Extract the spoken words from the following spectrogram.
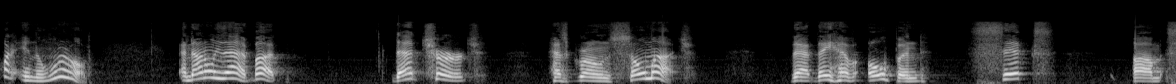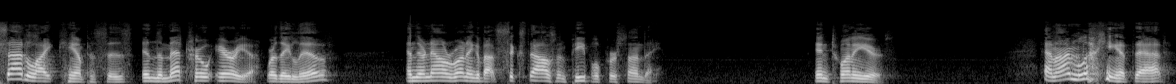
What in the world? And not only that, but that church has grown so much that they have opened six um, satellite campuses in the metro area where they live, and they're now running about 6,000 people per Sunday in 20 years. And I'm looking at that.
